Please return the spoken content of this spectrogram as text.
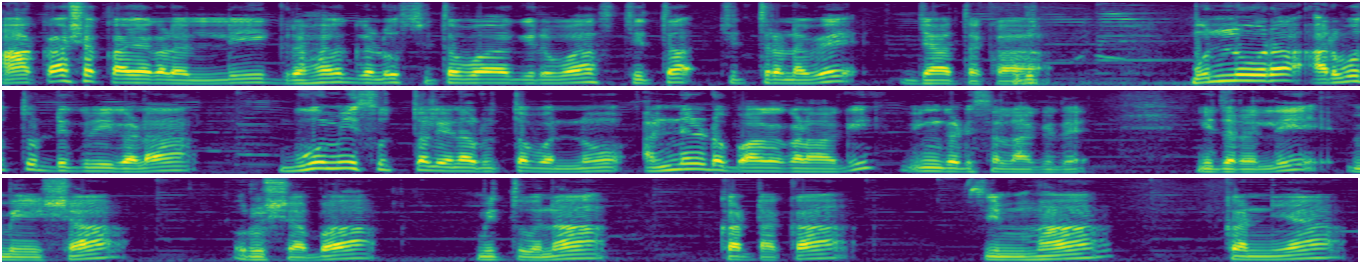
ಆಕಾಶಕಾಯಗಳಲ್ಲಿ ಗ್ರಹಗಳು ಸ್ಥಿತವಾಗಿರುವ ಸ್ಥಿತ ಚಿತ್ರಣವೇ ಜಾತಕ. ಮುನ್ನೂರ ಅರವತ್ತು ಡಿಗ್ರಿಗಳ ಭೂಮಿ ಸುತ್ತಲಿನ ವೃತ್ತವನ್ನು ಹನ್ನೆರಡು ಭಾಗಗಳಾಗಿ ವಿಂಗಡಿಸಲಾಗಿದೆ. ಇದರಲ್ಲಿ ಮೇಷ, ವೃಷಭ, ಮಿಥುನ, ಕಟಕ, ಸಿಂಹ ಕನ್ಯಾ,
